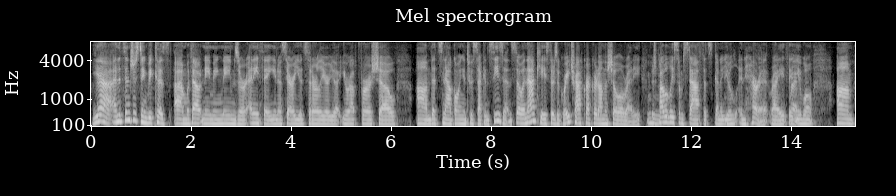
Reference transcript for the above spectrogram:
Yeah, and it's interesting because um, without naming names or anything, you know, Sarah, you had said earlier that you're up for a show um, that's now going into a second season. So in that case, there's a great track record on the show already. There's probably some staff that's gonna you'll inherit, right? That you won't. Um,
